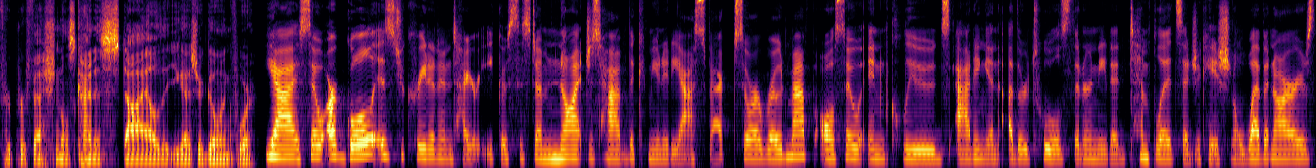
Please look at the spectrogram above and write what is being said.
for professionals kind of style that you guys are going for? Yeah. So, our goal is to create an entire ecosystem, not just have the community aspect. So, our roadmap also includes adding in other tools that are needed templates, educational webinars,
